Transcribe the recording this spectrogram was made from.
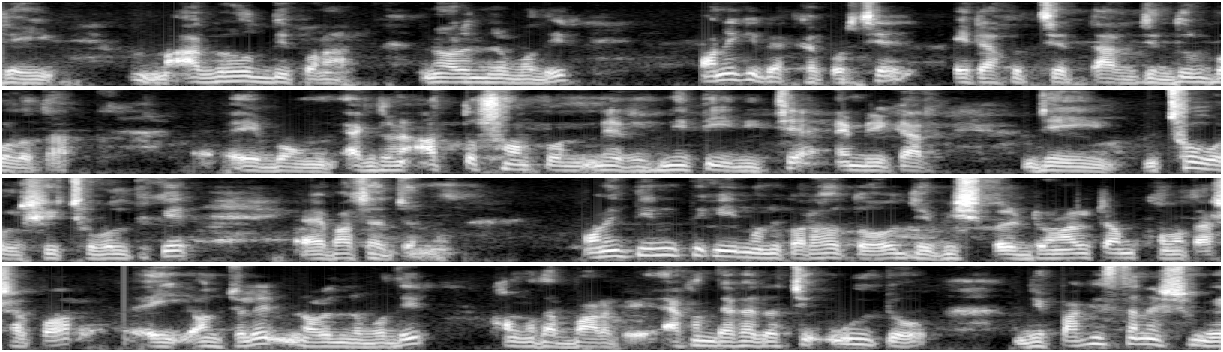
যেই আগ্রহ উদ্দীপনা নরেন্দ্র মোদীর, অনেকেই ব্যাখ্যা করছে এটা হচ্ছে তার যে দুর্বলতা। এবং এক ধরনের আত্মসমর্পণের নীতি নিচ্ছে আমেরিকার যেই ছবল, সেই ছবল থেকে বাঁচার জন্য। অনেকদিন থেকেই মনে করা হতো যে বিশেষ করে ডোনাল্ড ট্রাম্প ক্ষমতা আসার পর এই অঞ্চলে নরেন্দ্র মোদীর ক্ষমতা বাড়বে। এখন দেখা যাচ্ছে উল্টো যে পাকিস্তানের সঙ্গে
